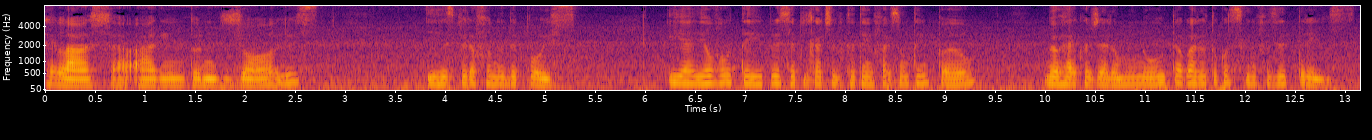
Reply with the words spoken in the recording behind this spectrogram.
relaxa a área em torno dos olhos e respira fundo depois. E aí eu voltei para esse aplicativo que eu tenho faz um tempão. Meu recorde era um minuto, agora eu estou conseguindo fazer três.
